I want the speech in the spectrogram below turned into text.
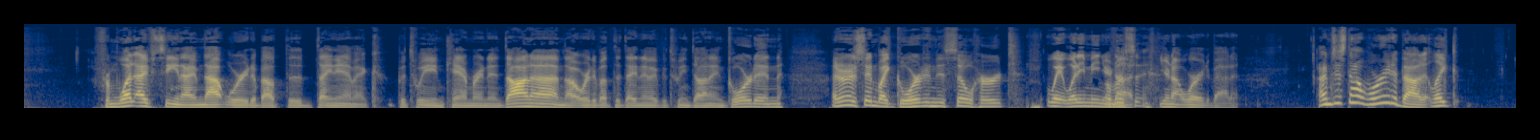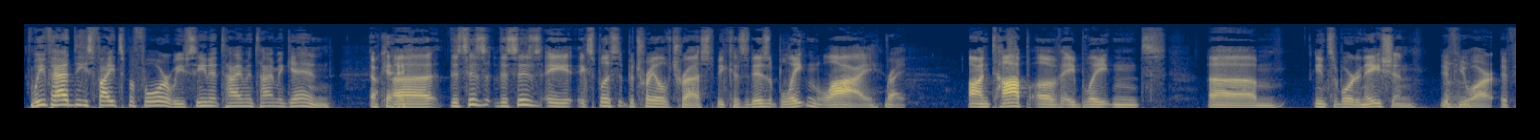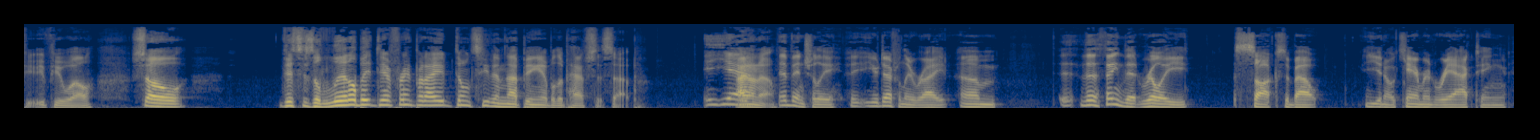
From what I've seen, I'm not worried about the dynamic between Cameron and Donna. I'm not worried about the dynamic between Donna and Gordon. I don't understand why Gordon is so hurt. Wait, what do you mean you're not you're not worried about it? I'm just not worried about it. Like we've had these fights before. We've seen it time and time again. Okay, Uh, this is this is a explicit betrayal of trust because it is a blatant lie right. on top of a blatant um, insubordination, if you are, if if you will. So this is a little bit different, but I don't see them not being able to patch this up. Yeah, I don't know. Eventually, you're definitely right. Um, the thing that really sucks about you know Cameron reacting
